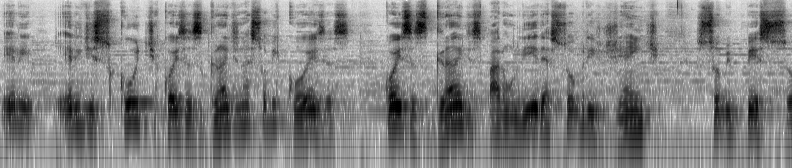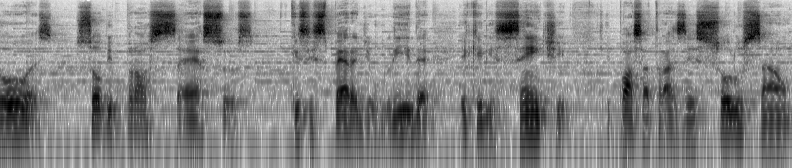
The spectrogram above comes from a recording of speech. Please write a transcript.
Ele, ele discute coisas grandes, não é sobre coisas. Coisas grandes para um líder é sobre gente, sobre pessoas, sobre processos. Que se espera de um líder é que ele sente e possa trazer solução,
